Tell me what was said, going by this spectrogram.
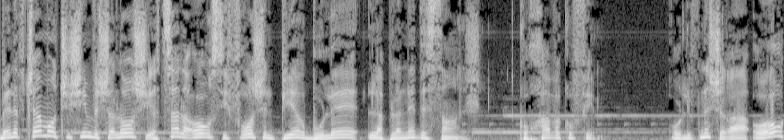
ב-1963 יצא לאור ספרו של פייר בולה, La Planète des singes, כוכב הקופים. עוד לפני שראה אור,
